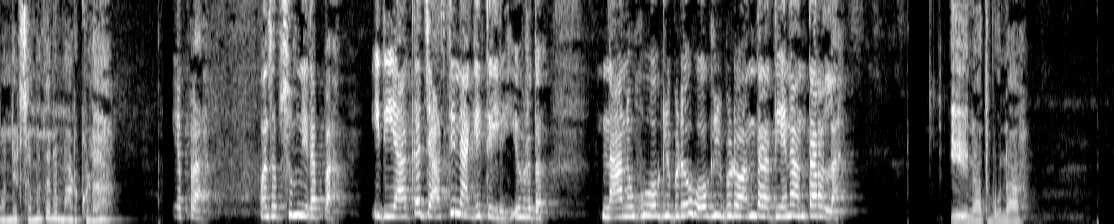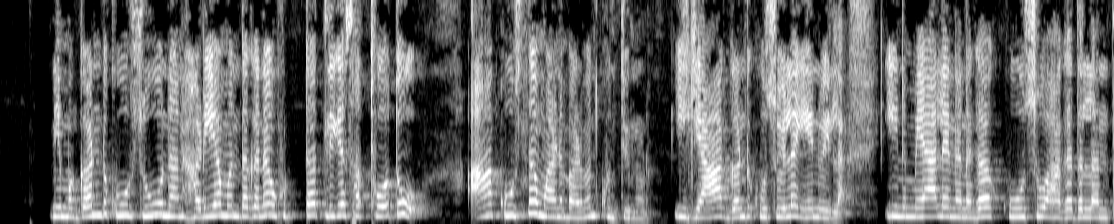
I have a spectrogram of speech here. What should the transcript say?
ಒಂದೆರಡು ಸಮಾಧಾನ ಮಾಡ್ಕೊಳ. ಯಪ್ಪ ಒಂದು ಸ್ವಲ್ಪ ಸುಮ್ಮನಿರಪ್ಪ ಇದು ಯಾಕ ಜಾಸ್ತಿನ ಆಗೈತಿಲ್ಲಿ ಇವ್ರದ್ದು ನಾನು ಹೋಗ್ಲಿ ಬಿಡು ಹೋಗ್ಲಿ ಬಿಡು ಅಂದ್ರೆ ಅದೇನ ಅಂತಾರಲ್ಲ? ಏನಾತ್ ಬುನಾ ನಿಮ್ಮ ಗಂಡು ಕೂಸು ನಾನು ಹಡಿಯ ಮಂದಗನ ಹುಟ್ಟತ್ಲಿಗೆ ಸತ್ತು ಹೋತು. ಆ ಕೂಸನ್ನ ಮಾಡಿ ಬಂದು ಕುಂತೀವಿ ನೋಡು. ಈಗ ಯಾ ಗಂಡು ಕೂಸು ಇಲ್ಲ ಏನೂ ಇಲ್ಲ. ಇನ್ನು ಮ್ಯಾಲೆ ನನಗೆ ಕೂಸು ಆಗದಲ್ಲ ಅಂತ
